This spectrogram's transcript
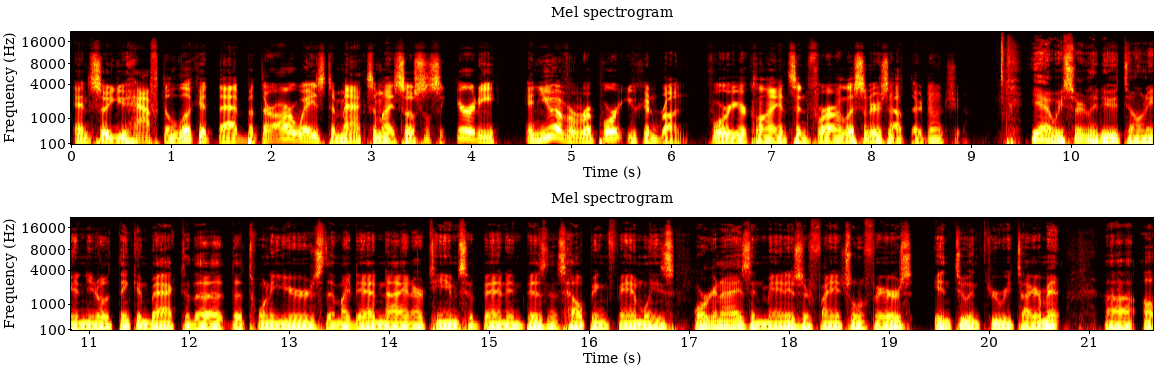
and so you have to look at that. But there are ways to maximize Social Security, and you have a report you can run for your clients and for our listeners out there, don't you? Yeah, we certainly do, Tony. And you know, thinking back to the the 20 years that my dad and I and our teams have been in business helping families organize and manage their financial affairs into and through retirement, uh,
